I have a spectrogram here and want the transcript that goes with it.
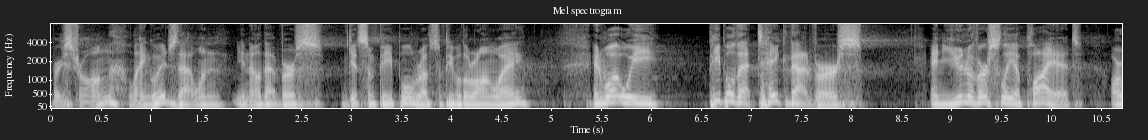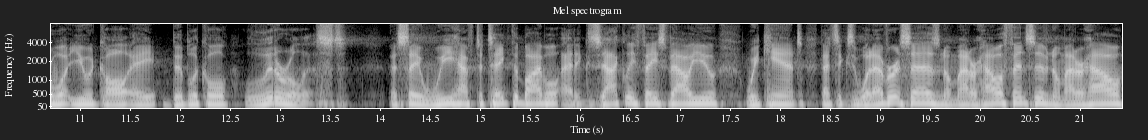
very strong language. That one, you know, that verse gets some people, rubs some people the wrong way. And what we, people that take that verse and universally apply it are what you would call a biblical literalist that say we have to take the Bible at exactly face value. We can't, that's ex- whatever it says, no matter how offensive, no matter how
